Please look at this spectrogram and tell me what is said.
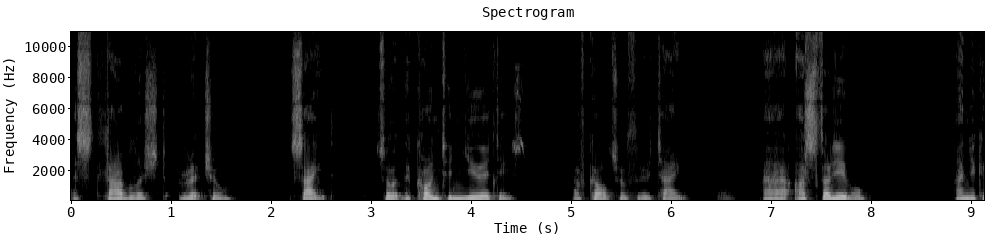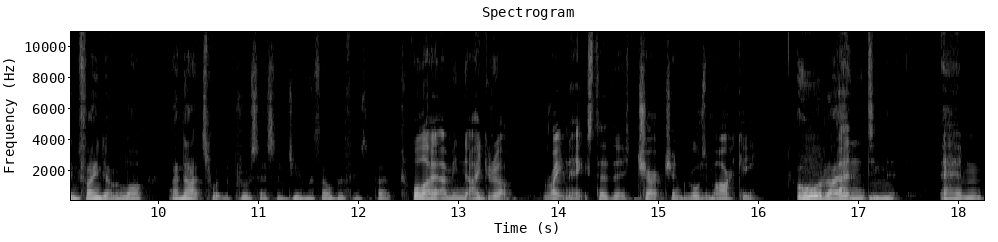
established ritual site. So the continuities of culture through time yeah. uh, are studyable and you can find out a lot. And that's what the process of geomythography is about. Well, I, I mean, I grew up right next to the church in Rosemarkie. Oh, right. And mm um,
